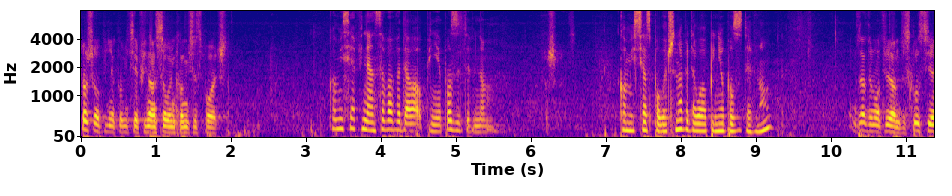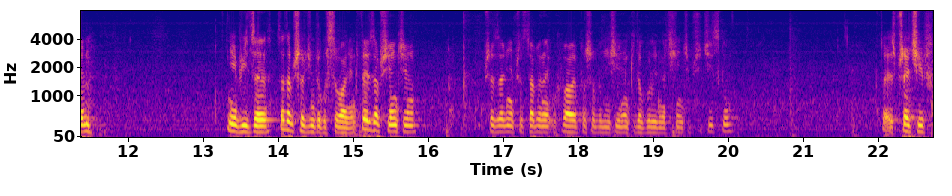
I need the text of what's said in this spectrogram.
Proszę o opinię Komisji Finansową i Komisję Społeczną. Komisja Finansowa wydała opinię pozytywną. Proszę. Komisja Społeczna wydała opinię pozytywną. Zatem otwieram dyskusję. Nie widzę. Zatem przechodzimy do głosowania. Kto jest za przyjęciem przeze mnie przedstawionej uchwały proszę o podniesienie ręki do góry i naciśnięcie przycisku. Kto jest przeciw?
